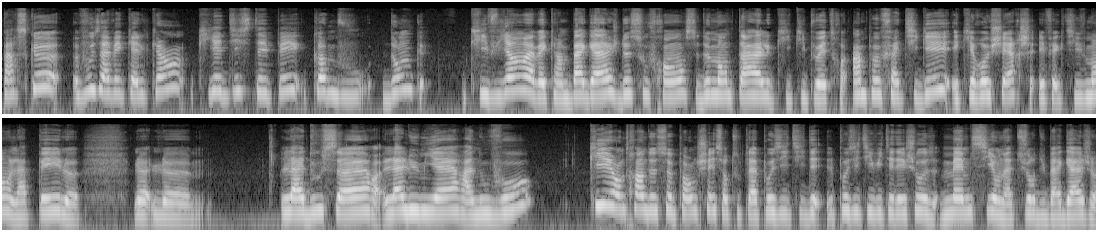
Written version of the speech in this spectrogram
Parce que vous avez quelqu'un qui est 10 d'épée comme vous. Donc qui vient avec un bagage de souffrance, de mental, qui, peut être un peu fatigué et qui recherche effectivement la paix, la douceur, la lumière à nouveau, qui est en train de se pencher sur toute la positivité des choses, même si on a toujours du bagage.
